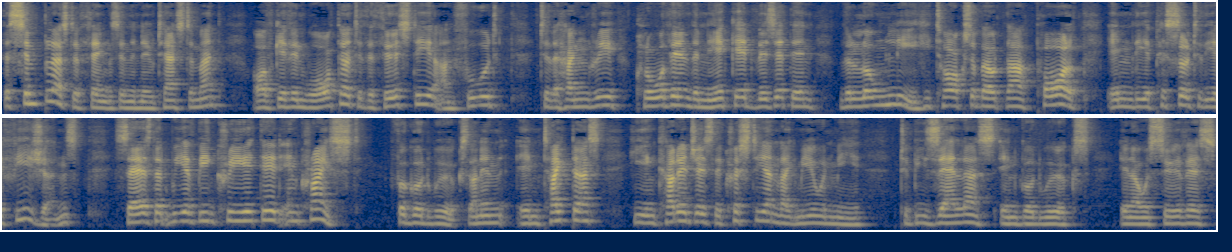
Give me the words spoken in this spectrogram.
the simplest of things in the New Testament of giving water to the thirsty and food to the hungry, clothing the naked, visiting the lonely. He talks about that. Paul, in the epistle to the Ephesians, says that we have been created in Christ for good works. And in, in Titus, he encourages the Christian like you and me to be zealous in good works in our service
